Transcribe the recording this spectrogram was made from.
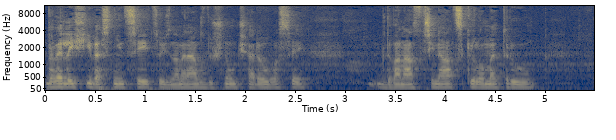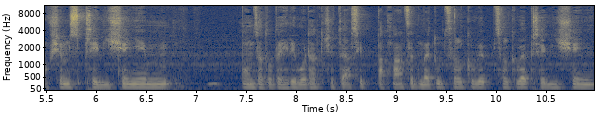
ve vedlejší vesnici, což znamená vzdušnou čarou asi 12-13 kilometrů, ovšem s převýšením, on za to tehdy voda, že to je asi 1500 metrů celkově, celkové převýšení,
